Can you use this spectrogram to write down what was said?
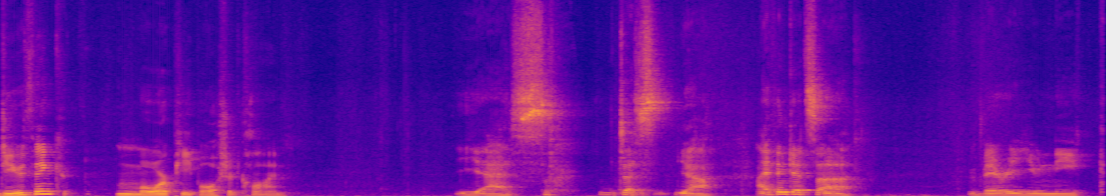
Do you think more people should climb? Yes. just yeah, I think it's a very unique,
